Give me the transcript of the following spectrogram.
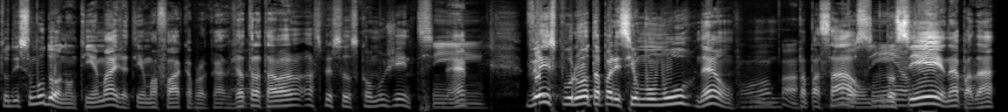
Tudo isso mudou, não tinha mais, já tinha uma faca para cá. Já tratava as pessoas como gente, Sim. né? Vez por outra aparecia um mumu, né? Um, para passar, um um docinho. docinho, né? Para dar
